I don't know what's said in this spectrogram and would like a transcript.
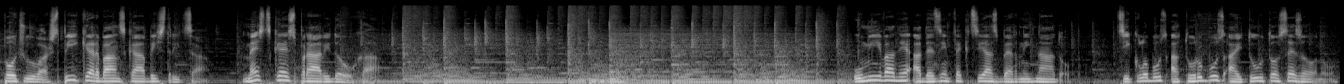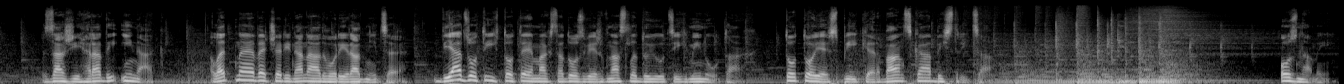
Počúvaš speaker Banská Bystrica. Mestské správy do ucha. Umývanie a dezinfekcia zberných nádob. Cyklobus a turbus aj túto sezónu. Zaži hrady inak. Letné večery na nádvorí radnice. Viac o týchto témach sa dozvieš v nasledujúcich minútach. Toto je speaker Banská Bystrica. Oznamy.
